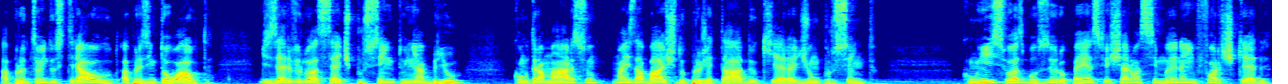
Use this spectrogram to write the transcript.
a produção industrial apresentou alta, de 0,7% em abril contra março, mais abaixo do projetado, que era de 1%. Com isso, as bolsas europeias fecharam a semana em forte queda.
